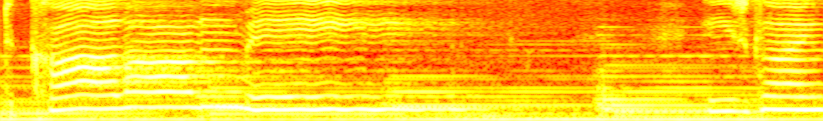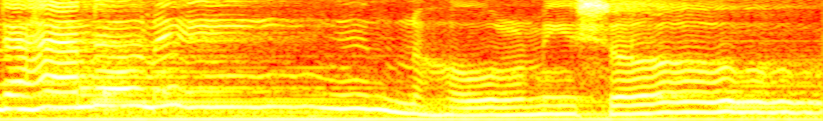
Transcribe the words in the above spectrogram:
to call on me. He's going to handle me and hold me so.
